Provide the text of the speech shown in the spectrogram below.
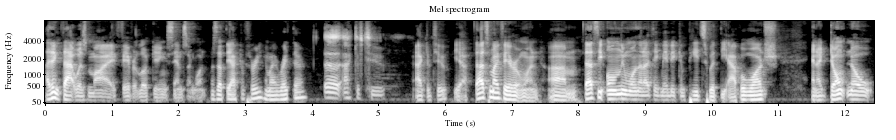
I think that was my favorite looking Samsung one. Was that the Active three? Am I right there? Uh, Active two. Active two, yeah, that's my favorite one. Um, that's the only one that I think maybe competes with the Apple Watch, and I don't know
